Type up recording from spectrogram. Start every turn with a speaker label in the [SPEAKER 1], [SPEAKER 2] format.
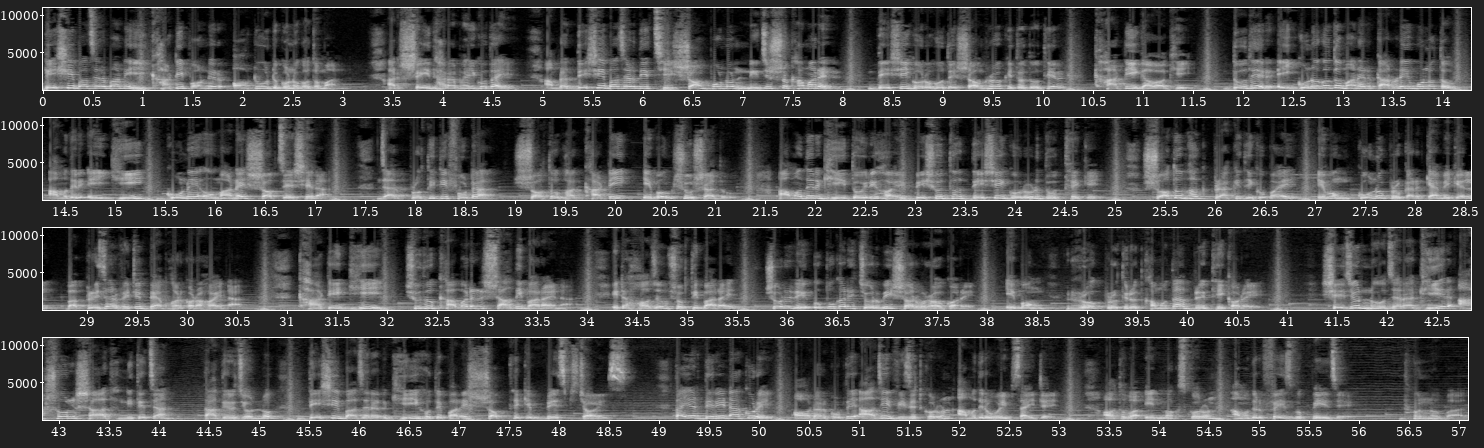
[SPEAKER 1] দেশি বাজার মানেই খাঁটি পণ্যের অটুট গুণগত মান। আর সেই ধারাবাহিকতায় আমরা দেশি বাজার দিচ্ছি সম্পূর্ণ নিজস্ব খামারের দেশি গরু হতে সংগ্রহকৃত দুধের খাঁটি গাওয়া ঘি। দুধের এই গুণগত মানের কারণেই মূলত আমাদের এই ঘি গুণে ও মানে সবচেয়ে সেরা। যার প্রতিটি ফোঁটা শতভাগ খাঁটি এবং সুস্বাদু। আমাদের ঘি তৈরি হয় বিশুদ্ধ দেশি গরুর দুধ থেকে। শতভাগ প্রাকৃতিক উপায়ে এবং কোনো প্রকার কেমিক্যাল বা প্রিজারভেটিভ ব্যবহার করা হয় না। খাঁটি ঘি শুধু খাবারের স্বাদই বাড়ায় না, এটা হজম শক্তি বাড়ায়, শরীরে উপকারী চর্বি সরবরাহ করে এবং রোগ প্রতিরোধ ক্ষমতা বৃদ্ধি করে। সেজন্য যারা ঘিয়ের আসল স্বাদ নিতে চান তাদের জন্য দেশি বাজারের ঘি হতে পারে সব থেকে বেস্ট চয়েস তাই আর দেরি না করে অর্ডার করতে আজই ভিজিট করুন আমাদের ওয়েবসাইটে অথবা ইনবক্স করুন আমাদের ফেসবুক পেজে ধন্যবাদ।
